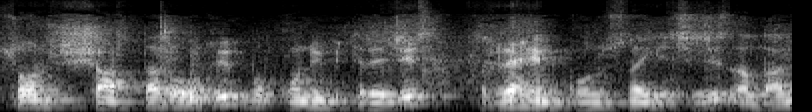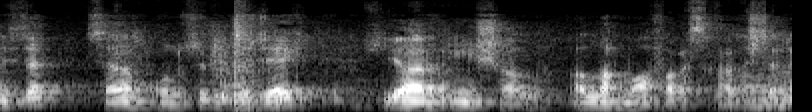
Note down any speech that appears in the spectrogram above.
son şartları okuyup bu konuyu bitireceğiz. Rehin konusuna geçeceğiz. Allah'ın izniyle selam konusu bitecek. Yarın inşallah. Allah muvaffak etsin kardeşlerim.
